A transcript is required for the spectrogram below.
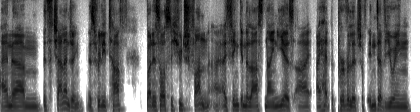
And um, it's challenging, it's really tough. But it's also huge fun. I, I think in the last nine years, I, I had the privilege of interviewing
